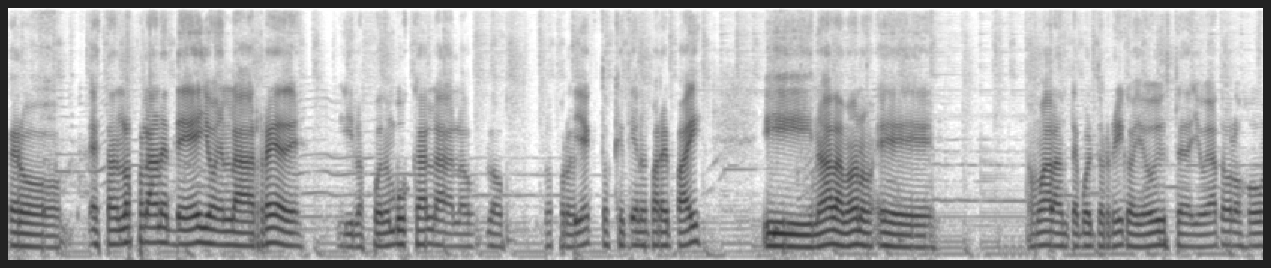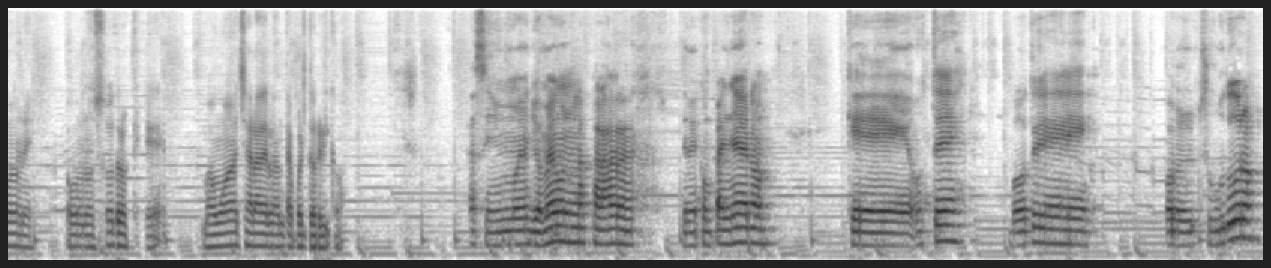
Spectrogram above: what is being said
Pero están los planes de ellos en las redes y los pueden buscar los, proyectos que tienen para el país. Y nada, mano, eh, vamos adelante Puerto Rico. Yo voy a ustedes, yo voy a todos los jóvenes como nosotros que vamos a echar adelante a Puerto Rico. Así mismo, yo me uno a las palabras de mis compañeros que usted vote por su futuro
